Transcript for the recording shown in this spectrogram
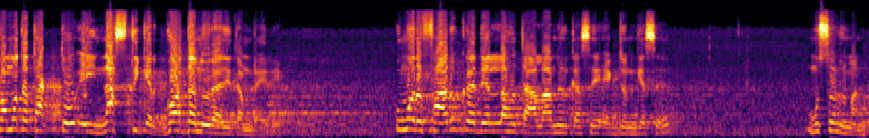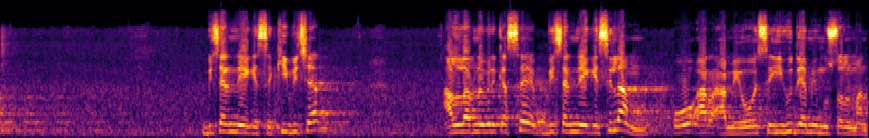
ক্ষমতা থাকতো, এই নাস্তিকের গর্দান উড়া দিতাম ডাইরেক্ট উমর ফারুক রাজি আল্লাহ তালানুর কাছে একজন গেছে। মুসলমান। বিচার নিয়ে গেছে। কি বিচার? আল্লাহ নবীর কাছে বিচার নিয়ে গেছিলাম। ও আর আমি, ও হচ্ছে ইহুদি, আমি মুসলমান।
